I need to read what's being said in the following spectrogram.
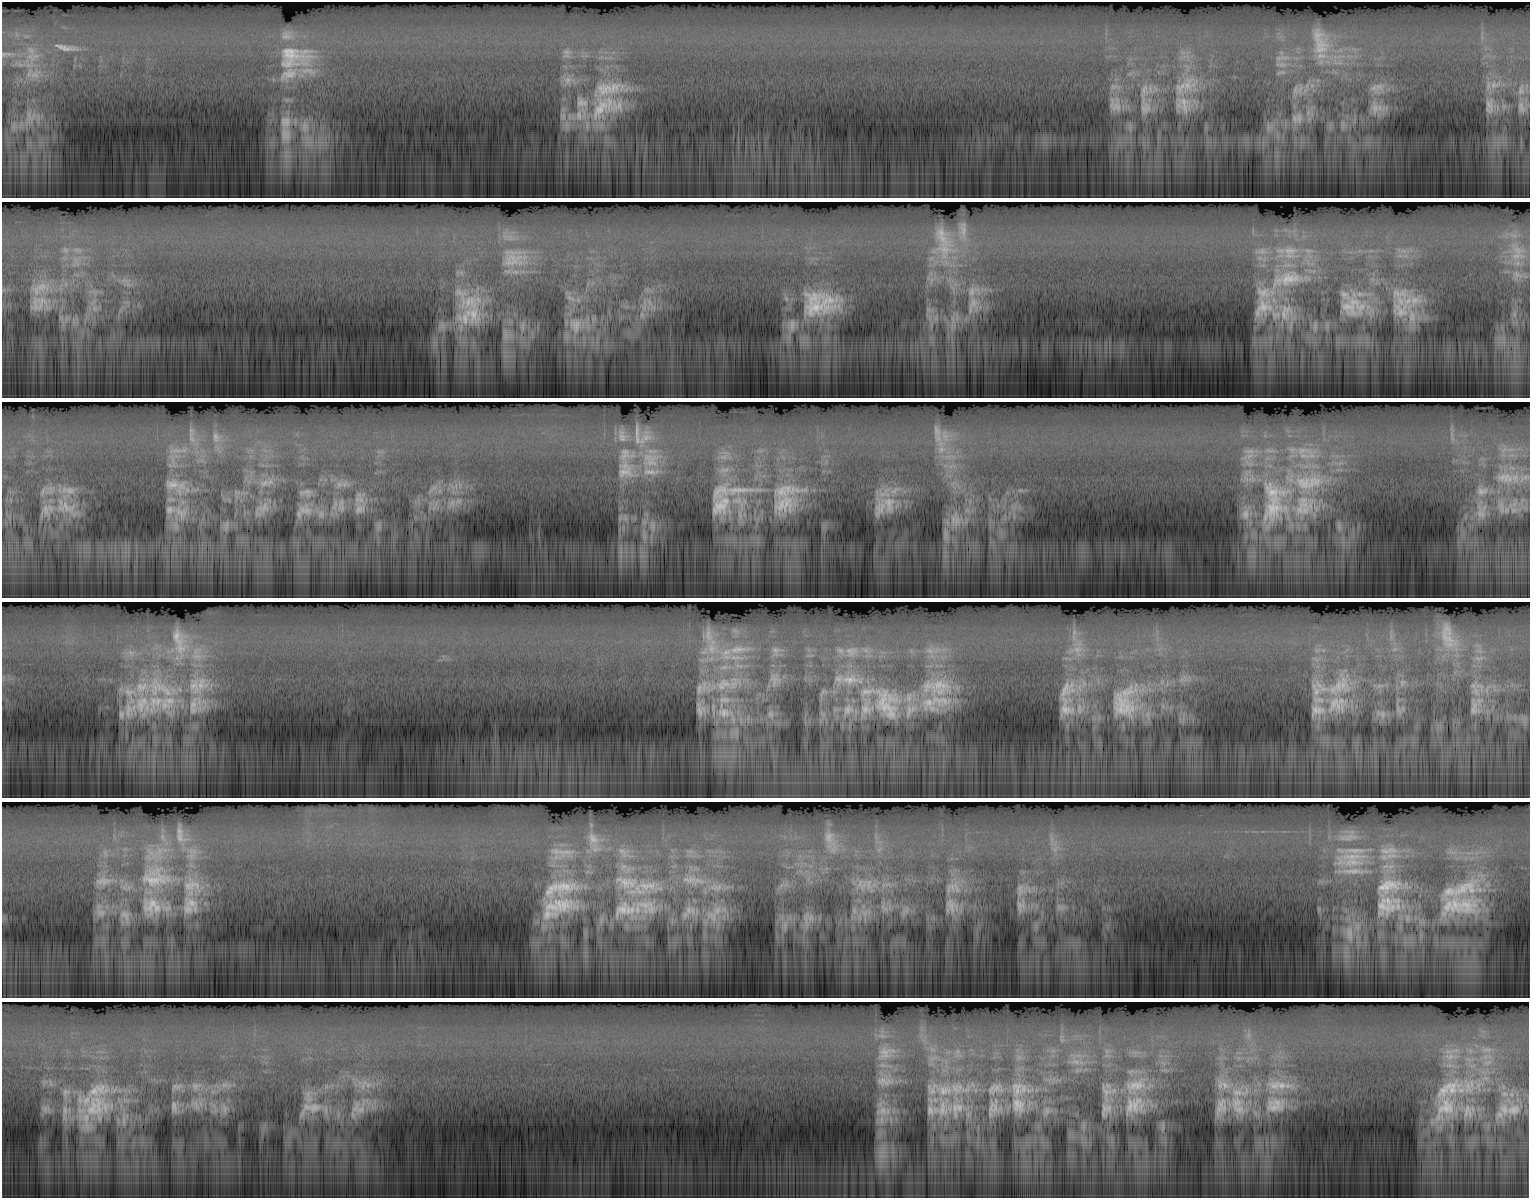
หรือเห็น หรือได้ยินได้พบว่า ฉันมีความผิดพลาดขึ้น หรือมีคนมาชี้ให้เห็นว่า ฉันมีความผิดพลาดก็จะยอมไม่ได้ หรือโกรธที่ลูกไม่อยู่ในโอวาลูกน้องไม่เชื่อฟัง ยอมไม่ได้ที่ลูกน้องเนี่ยเขามีเหตุผลดีกว่าเรา แล้วเราเถียงสู้ก็ไม่ได้ ยอมไม่ได้ เพราะนี่คือตัวมานะทิฏฐิความหลงในความคิดความเชื่อของตัว งั้นยอมไม่ได้ที่เถียงเราแพ้ก็ต้องหาทางเอาชนะเอาชนะด้วยเหตุผลไม่เหตุผลไม่ได้ก็เอาก็อ้างว่าฉันเป็นพ่อเธอฉันเป็นเจ้านายของเธอฉันถือศีลมากกว่าเธอเพราะฉะนั้นเธอแพ้ฉันซะหรือว่าพิสูจน์ได้ว่าเทียงได้เพื่อเพื่อที่จะพิสูจน์ได้ว่าฉันเนี่ยเป็นฝ่ายถูกความที่ของฉันมันถูก ที่บ้านเมืองวุ่นวายนะก็เพราะว่าตัวนี้นะปัญหามานาทิฏฐิคือยอมกันไม่ได้งั้นสำหรับนักปฏิบัติธรรมเนี่ยที่ต้องการที่จะเอาชนะ หรือว่าจะไม่ยอม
